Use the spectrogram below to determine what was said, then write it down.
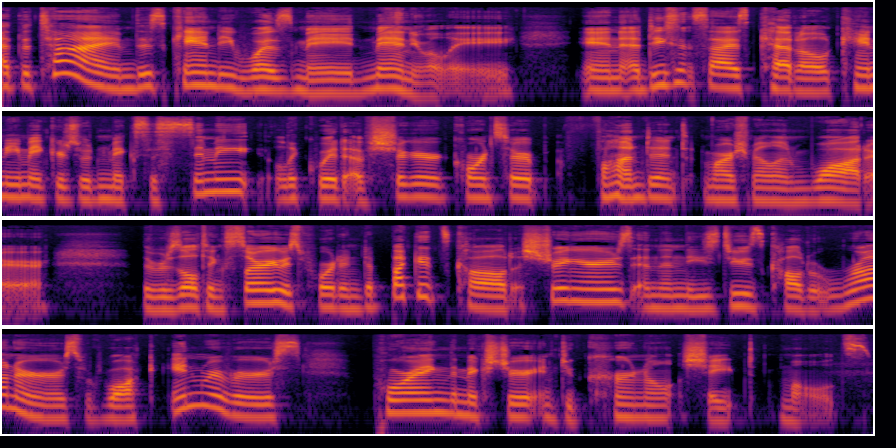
At the time, this candy was made manually. In a decent sized kettle, candy makers would mix a semi liquid of sugar, corn syrup, fondant, marshmallow, and water. The resulting slurry was poured into buckets called stringers, and then these dudes called runners would walk in reverse, pouring the mixture into kernel shaped molds.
